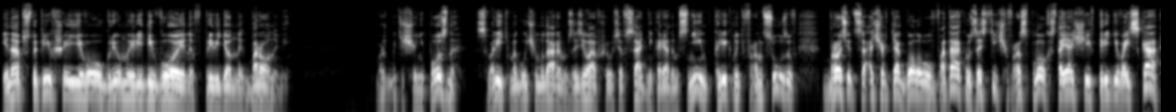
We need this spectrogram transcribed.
и на обступившие его угрюмые ряды воинов, приведенных баронами. Может быть, еще не поздно? Свалить могучим ударом зазевавшегося всадника рядом с ним, кликнуть французов, броситься, очертя голову, в атаку, застичь врасплох стоящие впереди войска,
